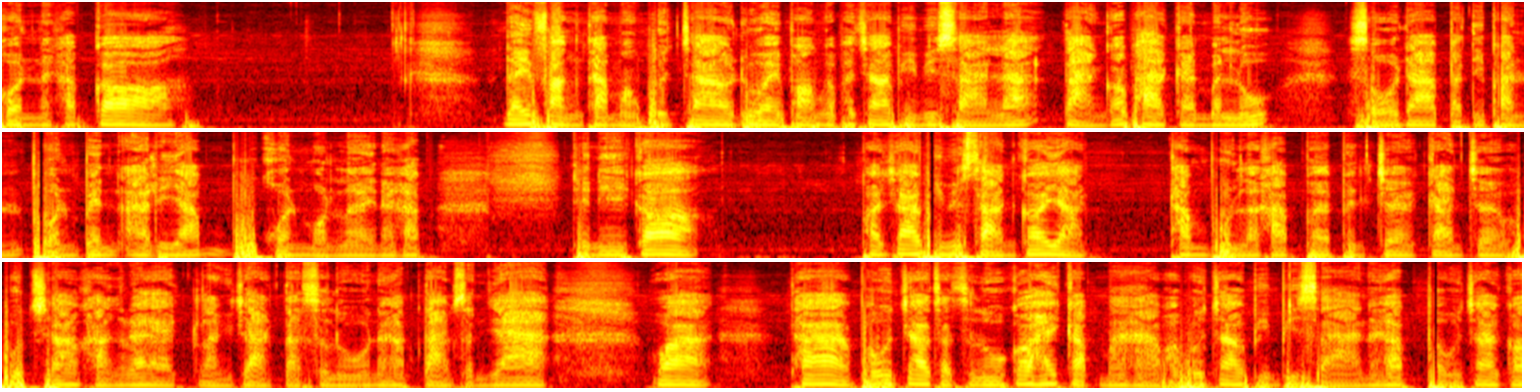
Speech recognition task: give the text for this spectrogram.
คนนะครับ ก็ ได้ฟังธรรมของพระเจ้าด้วยพร้อมกับพระเจ้าพิมพิสารและต่างก็พากันบรรลุ โสดาปฏิพันธ์ผลเป็นอริยบุคคลหมดเลยนะครับ ทีนี้ก็พระเจ้าพิมพิสารก็อยากทำบุญแล้วครับเพื่อเป็นเจอการเจอพระพุทธเจ้าครั้งแรกหลังจากตรัสรู้นะครับ ตามสัญญาว่าถ้าพระพุทธเจ้าตรัสรู้ก็ให้กลับมาหาพระพุทธเจ้าพิมพิสารนะครับ พระพุทธเจ้าก็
